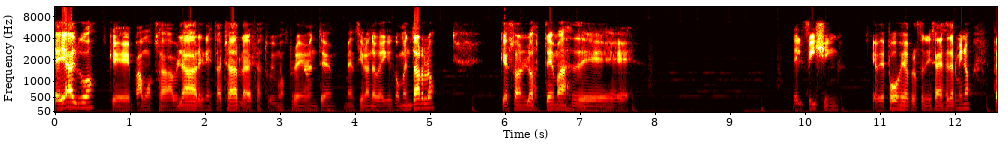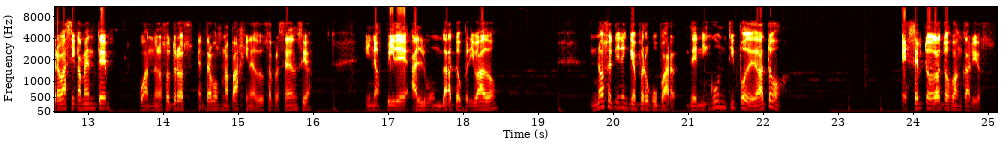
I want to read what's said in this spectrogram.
Y hay algo que vamos a hablar en esta charla, ya estuvimos previamente mencionando que hay que comentarlo, que son los temas de del phishing, que después voy a profundizar en ese término, pero básicamente cuando nosotros entramos a una página de usa precedencia y nos pide algún dato privado, no se tienen que preocupar de ningún tipo de dato, excepto datos bancarios.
